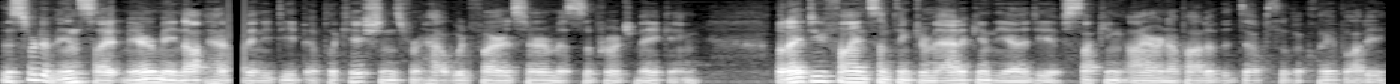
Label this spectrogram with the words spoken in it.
This sort of insight may or may not have any deep implications for how wood-fired ceramists approach making, but I do find something dramatic in the idea of sucking iron up out of the depths of a clay body,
